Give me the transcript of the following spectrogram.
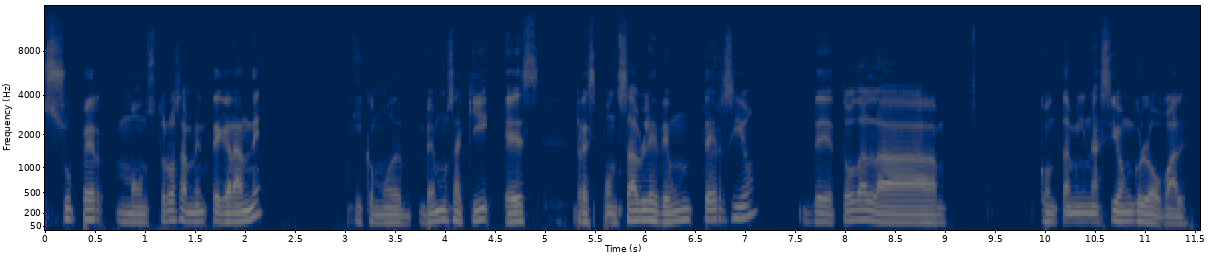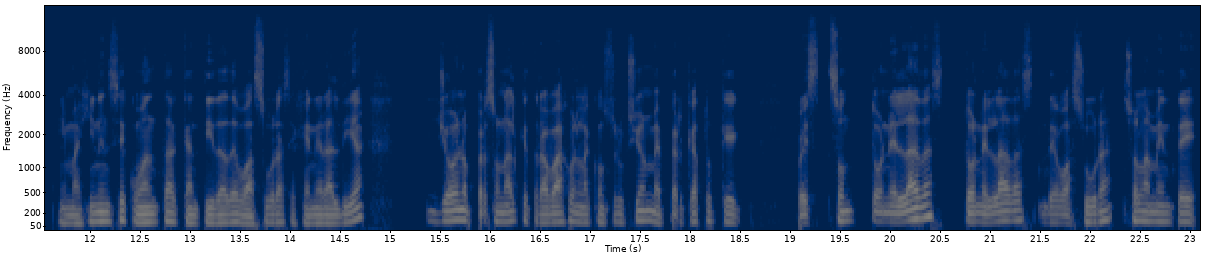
súper monstruosamente grande. Y como vemos aquí, es responsable de un tercio de toda la contaminación global. Imagínense cuánta cantidad de basura se genera al día. Yo en lo personal que trabajo en la construcción me percato que pues son toneladas, toneladas de basura solamente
